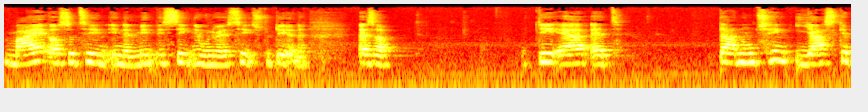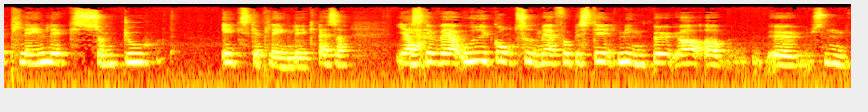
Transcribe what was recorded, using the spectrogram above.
mig og så til en, en almindelig senior universitetsstuderende, altså det er, at der er nogle ting, jeg skal planlægge, som du ikke skal planlægge. Altså, jeg Ja. skal være ude i god tid med at få bestilt mine bøger og øh, sådan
